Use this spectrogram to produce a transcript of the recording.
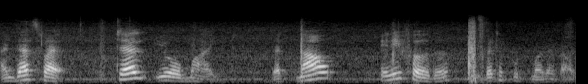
And that's why tell your mind that now any further you better put mother down.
